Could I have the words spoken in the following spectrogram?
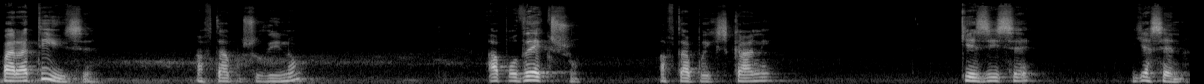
Παρατήρησε αυτά που σου δίνω, αποδέξου αυτά που έχεις κάνει και ζήσε για σένα.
